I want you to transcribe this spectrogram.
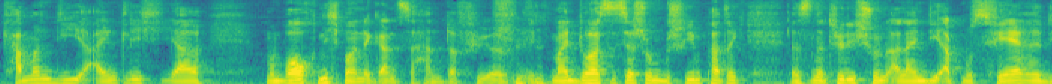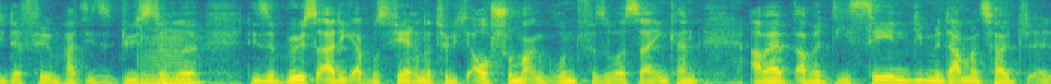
kann man die eigentlich ja man braucht nicht mal eine ganze Hand dafür. Ich meine, du hast es ja schon beschrieben, Patrick, das ist natürlich schon allein die Atmosphäre, die der Film hat, diese düstere, mhm. diese bösartige Atmosphäre natürlich auch schon mal ein Grund für sowas sein kann. Aber, aber die Szenen, die mir damals halt äh,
